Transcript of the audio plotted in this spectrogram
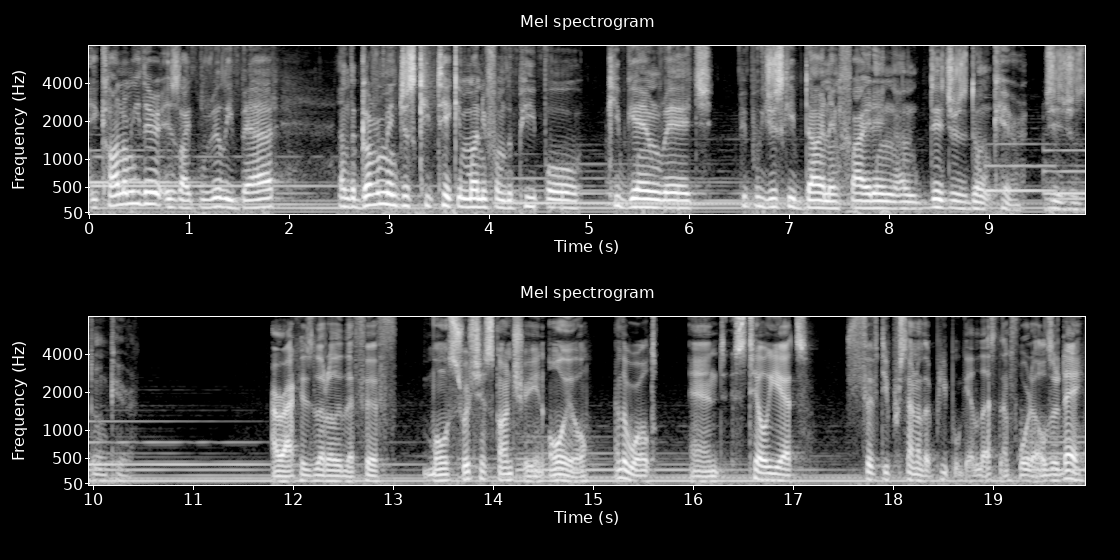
Economy there is like really bad, and the government just keep taking money from the people, keep getting rich. People just keep dying and fighting, and they just don't care. They just don't care. Iraq is literally the fifth most richest country in oil in the world, and still yet 50% of the people get less than $4 a day.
